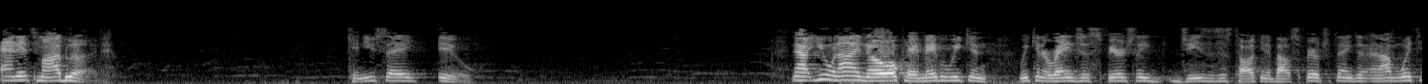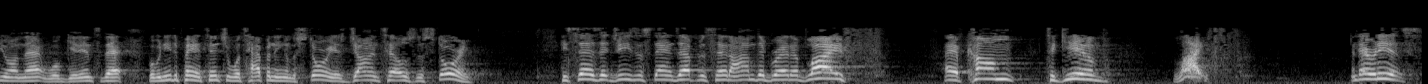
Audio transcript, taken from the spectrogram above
And it's my blood. Can you say ew? Now, you and I know, okay, maybe we can, we can arrange this spiritually. Jesus is talking about spiritual things, and, and I'm with you on that. We'll get into that. But we need to pay attention to what's happening in the story as John tells the story. He says that Jesus stands up and said, I'm the bread of life. I have come to give life. And there it is.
